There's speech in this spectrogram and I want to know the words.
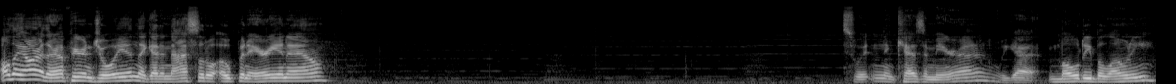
Oh, they are. They're up here enjoying. They got a nice little open area now. Switten and Casimira. We got Moldy Baloney.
